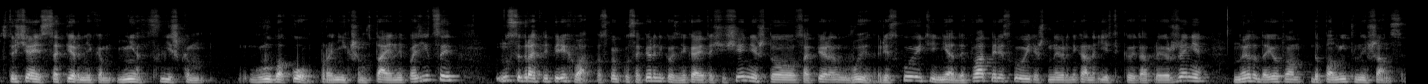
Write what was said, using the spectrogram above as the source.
встречаясь с соперником не слишком глубоко проникшим в тайные позиции, ну, сыграть на перехват, поскольку у соперника возникает ощущение, что сопер... вы рискуете, неадекватно рискуете, что наверняка есть какое-то опровержение, но это дает вам дополнительные шансы.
